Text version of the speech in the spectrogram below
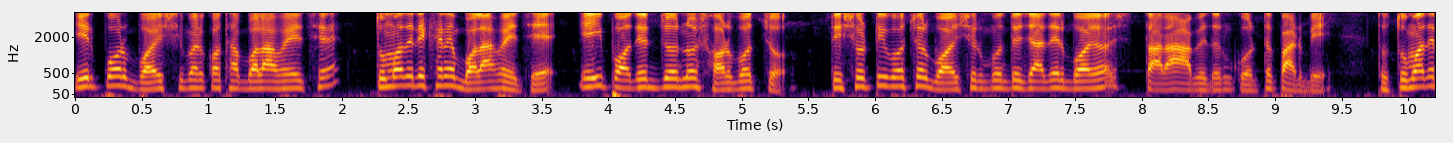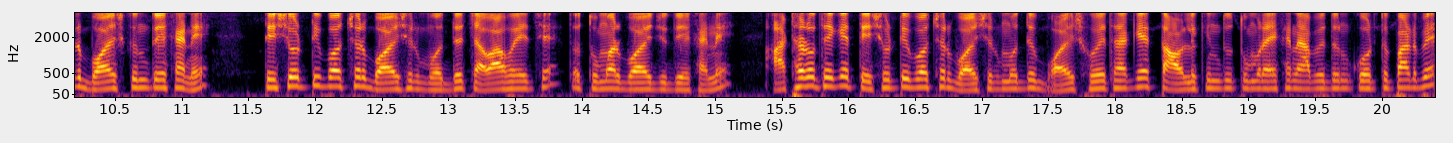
এরপর বয়সসীমার কথা বলা হয়েছে। তোমাদের এখানে বলা হয়েছে, এই পদের জন্য সর্বোচ্চ তেষট্টি বছর বয়সের মধ্যে যাদের বয়স, তারা আবেদন করতে পারবে। তো তোমাদের বয়স কিন্তু এখানে তেষট্টি বছর বয়সের মধ্যে চাওয়া হয়েছে। তো তোমার বয়স যদি এখানে আঠারো থেকে তেষট্টি বছর বয়সের মধ্যে বয়স হয়ে থাকে, তাহলে কিন্তু তোমরা এখানে আবেদন করতে পারবে।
